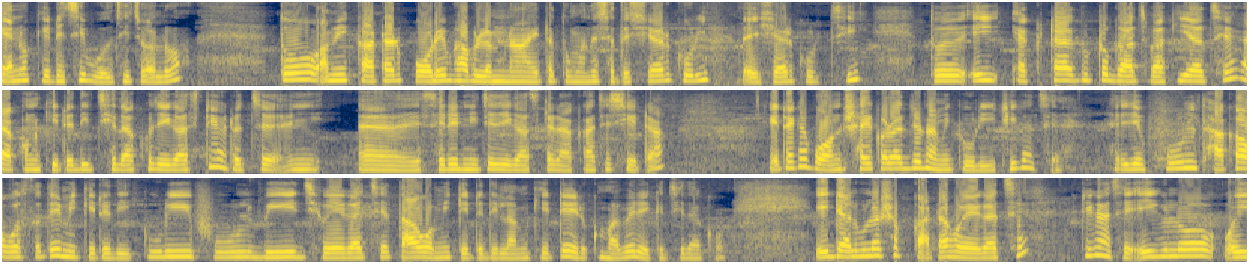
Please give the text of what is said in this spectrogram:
কেন কেটেছি বলছি চলো। তো আমি কাটার পরে ভাবলাম, না, এটা তোমাদের সাথে শেয়ার করি, তাই শেয়ার করছি। তো এই একটা দুটো গাছ বাকি আছে, এখন কেটে দিচ্ছি। দেখো যে গাছটি এটা হচ্ছে সেরের নিচে যে গাছটা রাখা আছে সেটা। এটাকে বনসাই করার জন্য আমি করি, ঠিক আছে? এই যে ফুল থাকা অবস্থাতেই আমি কেটে দিই। কুড়ি, ফুল, বীজ হয়ে গেছে, তাও আমি কেটে দিলাম, কেটে এরকমভাবে রেখেছি, দেখো। এই ডালগুলো সব কাটা হয়ে গেছে, ঠিক আছে? এইগুলো ওই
